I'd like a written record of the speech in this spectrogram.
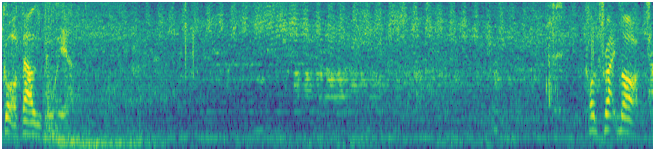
Got a valuable here. Contract marked.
